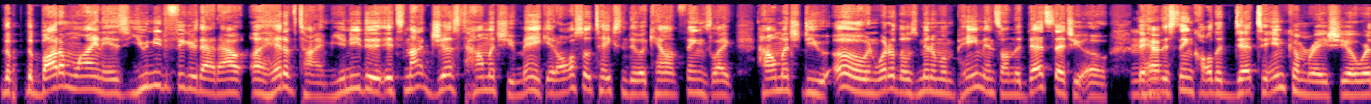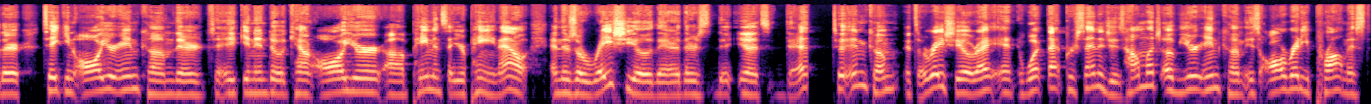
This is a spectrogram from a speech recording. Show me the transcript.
the the bottom line is you need to figure that out ahead of time. You need to. It's not just how much you make. It also takes into account things like how much do you owe and what are those minimum payments on the debts that you owe. They Mm-hmm. have this thing called a debt to income ratio where they're taking all your income, they're taking into account all your uh, payments that you're paying out, and there's a ratio there. There's it's debt to income. It's a ratio, right? And what that percentage is, how much of your income is already promised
